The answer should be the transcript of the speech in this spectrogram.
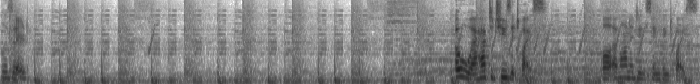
Blizzard. Oh, I have to choose it twice. Well, I want to do the same thing twice.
